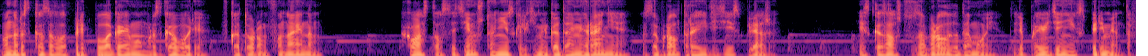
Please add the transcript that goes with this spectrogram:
Он рассказал о предполагаемом разговоре, в котором фон Айном хвастался тем, что несколькими годами ранее забрал троих детей с пляжа и сказал, что забрал их домой для проведения экспериментов.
